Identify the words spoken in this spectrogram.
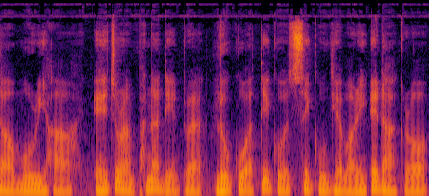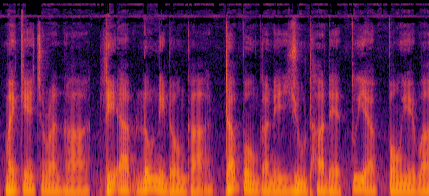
တာမိုရီဟာ အဲဂျိုရန်ဖက်နက်တဲ့အတွက် logo အသစ်ကိုစိတ်ကူးခဲ့ပါရီအဲ့ဒါကတော့ Michael Jordan ဟာ lay-up လုပ်နေတော့ကဓာတ်ပုံကနေယူထားတဲ့သူ့ရဲ့ပုံရိပ်ပါ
